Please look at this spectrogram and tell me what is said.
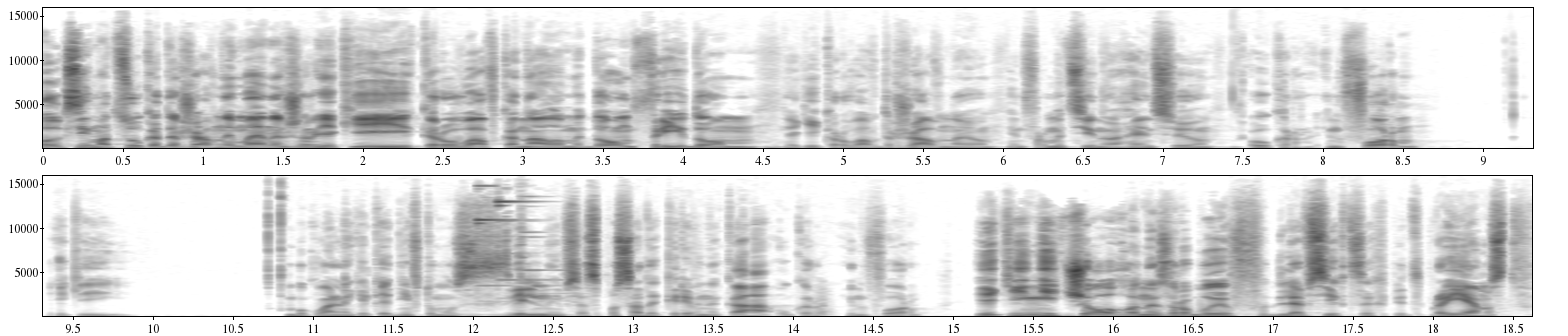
Олексій Мацука, державний менеджер, який керував каналами Дом, Фрідом, який керував державною інформаційною агенцією Укрінформ, який буквально кілька днів тому звільнився з посади керівника Укрінформ, який нічого не зробив для всіх цих підприємств.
